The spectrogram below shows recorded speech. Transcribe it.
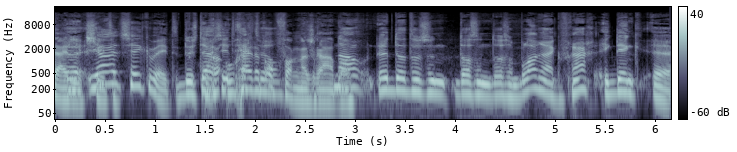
tijdelijk Eh, ja, zeker weten. Dus daar Hoe, zit hoe ga je dat wel- opvangen als Rabo? Nou, eh, dat is een, dat is een, dat is een belangrijke vraag. Ik denk, eh,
